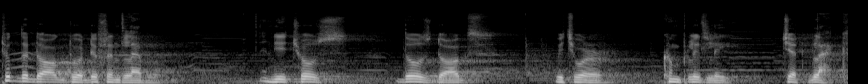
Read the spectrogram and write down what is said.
took the dog to a different level and he chose those dogs which were completely jet black.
